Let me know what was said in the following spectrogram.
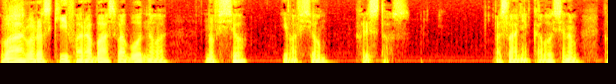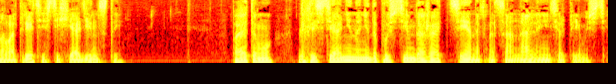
варвара, скифа, раба, свободного, но все и во всем Христос. Послание к Колосинам, глава 3, стихи 11. Поэтому для христианина недопустим даже оттенок национальной нетерпимости.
